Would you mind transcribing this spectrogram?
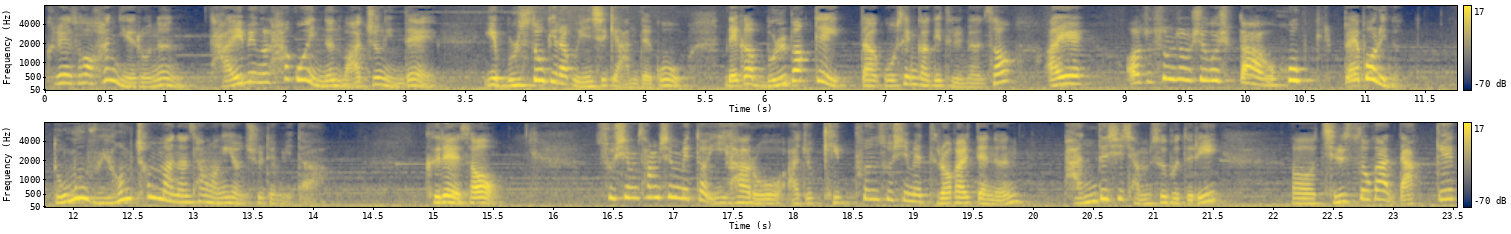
그래서 한 예로는 다이빙을 하고 있는 와중인데 이게 물속이라고 인식이 안 되고 내가 물 밖에 있다고 생각이 들면서 아예 아주 숨 좀 쉬고 싶다 하고 호흡 빼버리는 너무 위험천만한 상황이 연출됩니다. 그래서 수심 30m 이하로 아주 깊은 수심에 들어갈 때는 반드시 잠수부들이 어, 질소가 낮게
